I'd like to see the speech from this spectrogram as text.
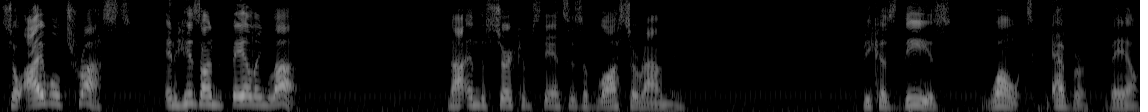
So I will trust in his unfailing love, not in the circumstances of loss around me, because these won't ever fail.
